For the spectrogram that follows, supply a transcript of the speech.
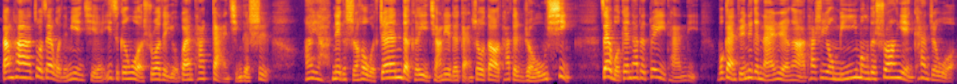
当他坐在我的面前，一直跟我说着有关他感情的事。哎呀，那个时候我真的可以强烈的感受到他的柔性，在我跟他的对谈里，我感觉那个男人啊，他是用迷蒙的双眼看着我。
